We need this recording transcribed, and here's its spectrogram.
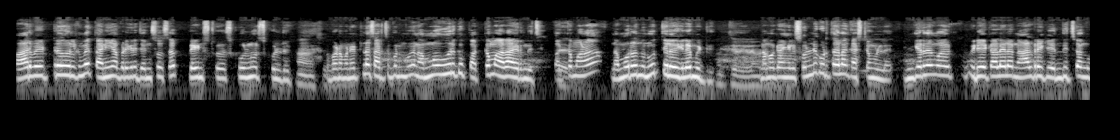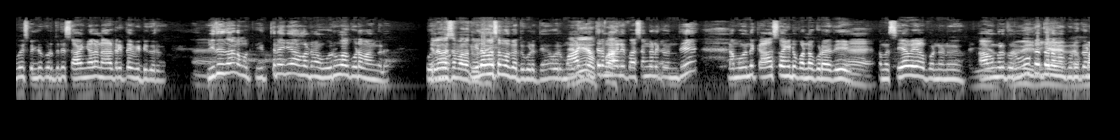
பார்வையற்றவர்களுக்குமே தனியா படிக்கிற ஜென்சோசப் பிளெயின் ஸ்கூல்னு ஒரு ஸ்கூல் இருக்கு. அப்போ நம்ம நெட்ல சர்ச் பண்ணும்போது நம்ம ஊருக்கு பக்கமா தான் இருந்துச்சு. பக்கமானா நம்ம ஊர்ல இருந்து நூத்தி எழுபது கிலோமீட்டர். நமக்கு அவங்களுக்கு சொல்லி கொடுத்ததெல்லாம் கஷ்டம் இல்லை. இங்க இருந்து நம்ம விடிய காலையில நாலரைக்கு எந்திரிச்சு அங்க போய் சொல்லி கொடுத்துட்டு சாயங்காலம் நாலரைக்கு தான் வீட்டுக்கு வருவேன். இதுதான் நமக்கு இத்தனைக்கே அவங்கள்ட்ட நான் ஒரு ரூபா கூட வாங்கல. இலவசமா இலவசமா கத்து கொடுத்தேன். ஒரு மாற்றுத்திறனாளி பசங்களுக்கு வந்து நம்ம வந்து காசு வாங்கிட்டு பண்ணக்கூடாது. நம்ம சேவையா பண்ணணும். அவங்களுக்கு ஒரு ஊக்கத்தை நம்ம கொடுக்கணும்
